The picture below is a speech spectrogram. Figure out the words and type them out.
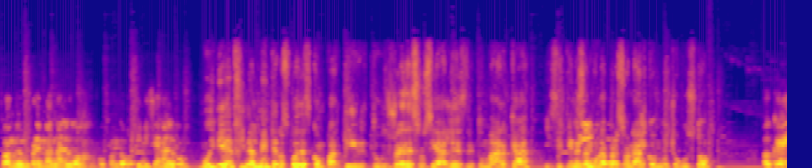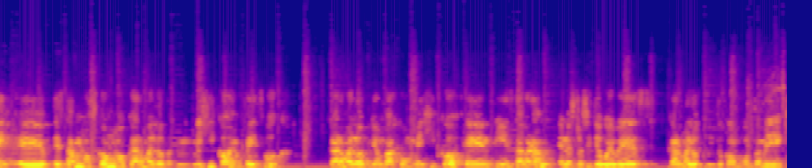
cuando emprendan algo o cuando inician algo. Muy bien, finalmente nos puedes compartir tus redes sociales de tu marca y si tienes sí, alguna personal con mucho gusto. Ok, eh, estamos como Karmalov México en Facebook, Karmalov-México en Instagram, en nuestro sitio web es karmalov.com.mx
